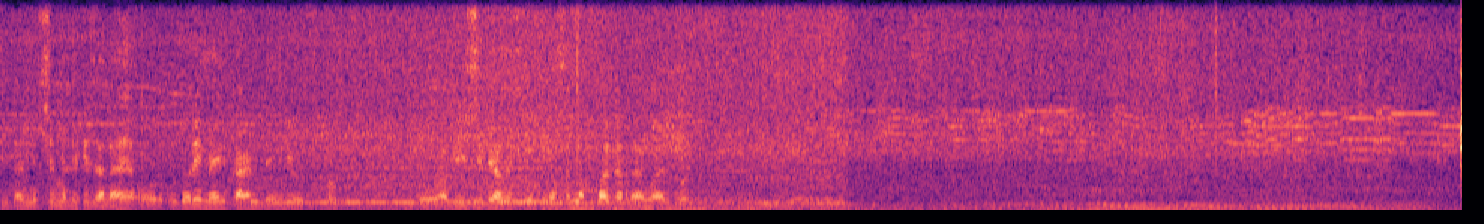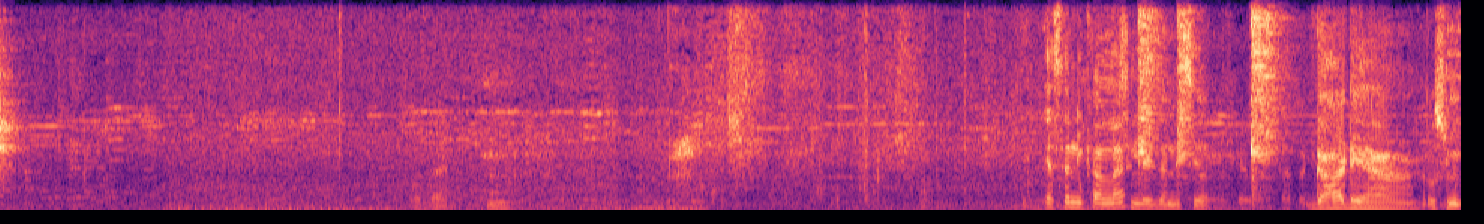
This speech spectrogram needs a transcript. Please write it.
सीधा नीचे में लेके जाना है और उधर ही मेन करंट देंगे उसको। तो अभी इसीलिए हम इसको थोड़ा सा लंबा कर रहे हैं वायर को। ऐसे निकालना है? ले जाने से गार्ड है हाँ उसमें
